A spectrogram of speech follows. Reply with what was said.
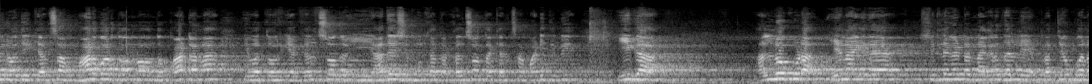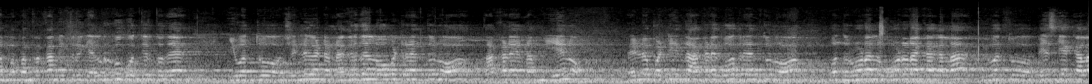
ವಿರೋಧಿ ಕೆಲಸ ಮಾಡಬಾರ್ದು ಅನ್ನೋ ಒಂದು ಪಾಠನ ಇವತ್ತು ಅವರಿಗೆ ಕಲಿಸೋದು ಈ ಆದೇಶದ ಮುಖಾಂತರ ಕಲಿಸೋಂಥ ಕೆಲಸ ಮಾಡಿದ್ದೀವಿ ಈಗ ಅಲ್ಲೂ ಕೂಡ ಏನಾಗಿದೆ? ಶಿಡ್ಲಘಟ್ಟ ನಗರದಲ್ಲಿ ಪ್ರತಿಯೊಬ್ಬ ನಮ್ಮ ಪತ್ರಿಕಾ ಮಿತ್ರರಿಗೆ ಎಲ್ರಿಗೂ ಗೊತ್ತಿರ್ತದೆ. ಇವತ್ತು ಶಿಡ್ಲಘಟ್ಟ ನಗರದಲ್ಲಿ ಹೋಗ್ಬಿಟ್ರೆ ಅಂತೂ ಆ ಕಡೆ ನಮ್ಮ ಏನು ರೈಲ್ವೆ ಪಟ್ಟಿಯಿಂದ ಆ ಕಡೆಗೆ ಹೋದ್ರೆ ಅಂತೂ ಒಂದು ರೋಡಲ್ಲಿ ಓಡಾಡೋಕ್ಕಾಗಲ್ಲ. ಇವತ್ತು ಬೇಸಿಗೆ ಕಾಲ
